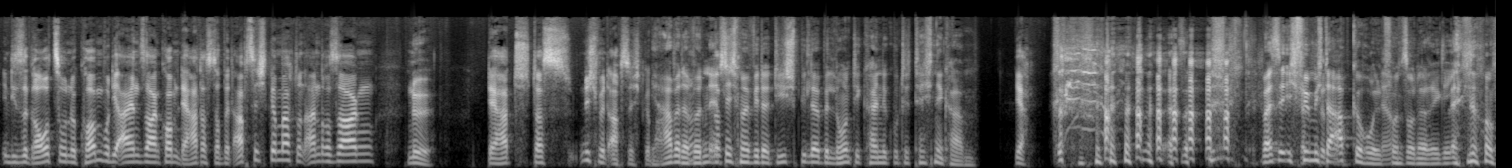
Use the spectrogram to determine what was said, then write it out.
in diese Grauzone kommen, wo die einen sagen, komm, der hat das doch mit Absicht gemacht und andere sagen, nö, der hat das nicht mit Absicht gemacht. Ja, aber da ne? würden das endlich mal wieder die Spieler belohnt, die keine gute Technik haben. Ja. also, weißt du, ich fühle mich da abgeholt Ja. von so einer Regeländerung,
